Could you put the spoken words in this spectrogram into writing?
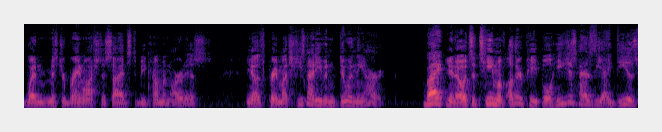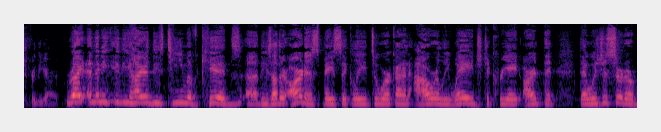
when Mr. Brainwash decides to become an artist, you know, it's pretty much he's not even doing the art. Right, You know, it's a team of other people. He just has the ideas for the art. right. And then he, he hired these team of kids, uh, these other artists, basically, to work on an hourly wage to create art that that was just sort of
